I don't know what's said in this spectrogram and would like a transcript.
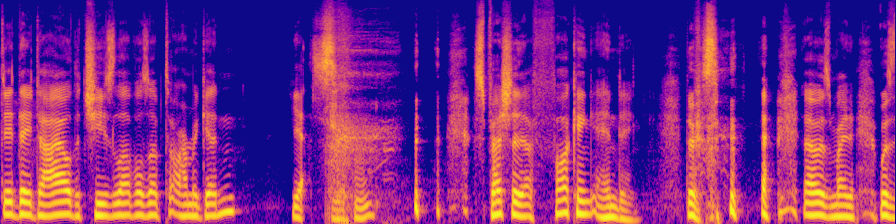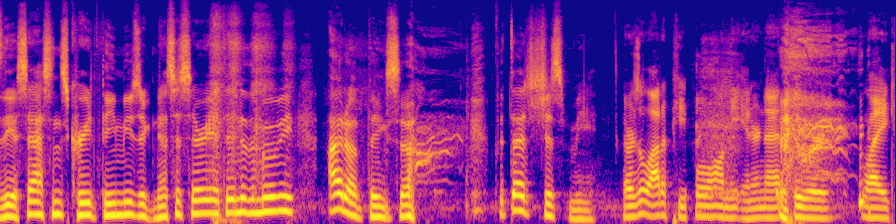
Did they dial the cheese levels up to Armageddon? Yes. Mm-hmm. Especially that fucking ending. There was, that was my was the Assassin's Creed theme music necessary at the end of the movie? I don't think so. but that's just me. There was a lot of people on the internet who were like,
